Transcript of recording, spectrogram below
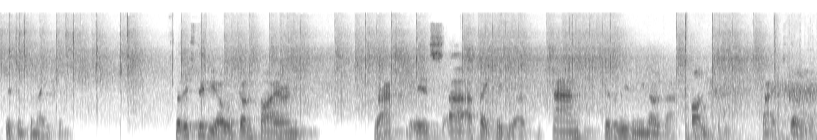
disinformation. So this video of gunfire and grass is uh, a fake video, and there's a reason we know that, partly because of that explosion.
